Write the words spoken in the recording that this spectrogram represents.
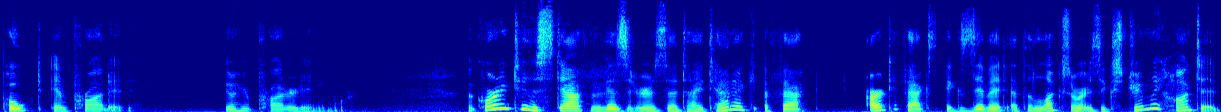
Poked and prodded. You don't hear prodded anymore. According to the staff and visitors, the Titanic effect artifacts exhibit at the Luxor is extremely haunted.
